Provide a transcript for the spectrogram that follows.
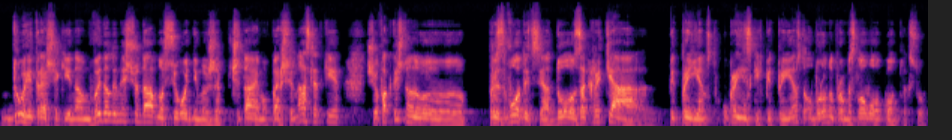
другий треш, який нам видали нещодавно, сьогодні ми вже читаємо перші наслідки, що фактично е, призводиться до закриття підприємств, українських підприємств оборонно-промислового комплексу.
